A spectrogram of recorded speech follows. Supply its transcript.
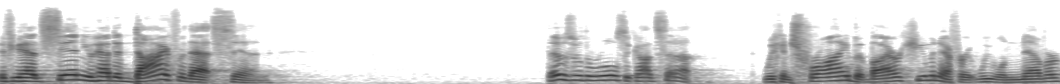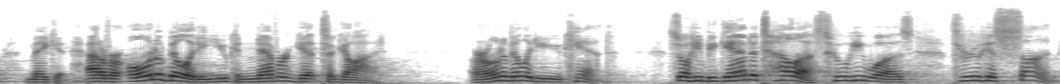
If you had sin, you had to die for that sin. Those are the rules that God set up. We can try, but by our human effort, we will never make it. Out of our own ability, you can never get to God. Our own ability, you can't. So he began to tell us who he was through his son.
